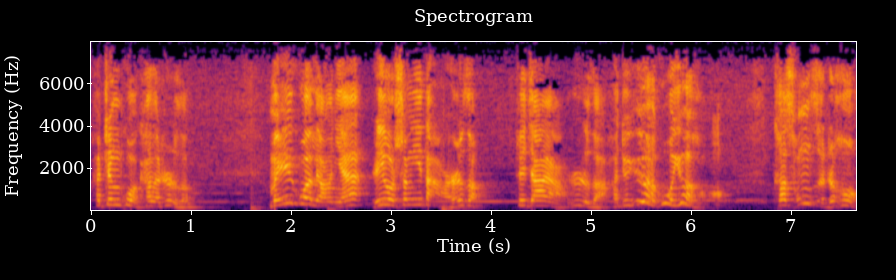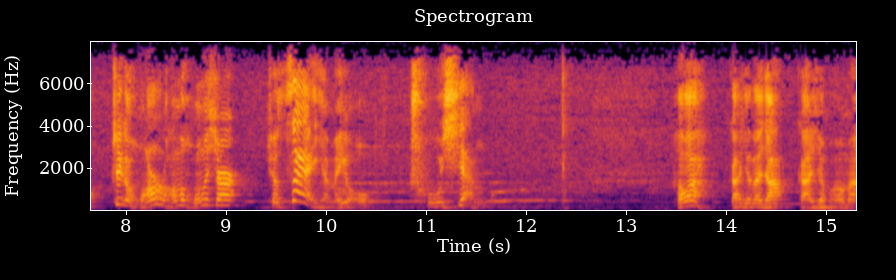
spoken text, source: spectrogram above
还真过开了日子。没过两年，人又生一大儿子，这家呀日子还就越过越好。可从此之后，这个黄鼠狼子黄仙儿却再也没有出现过。好吧，感谢大家，感谢朋友们。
